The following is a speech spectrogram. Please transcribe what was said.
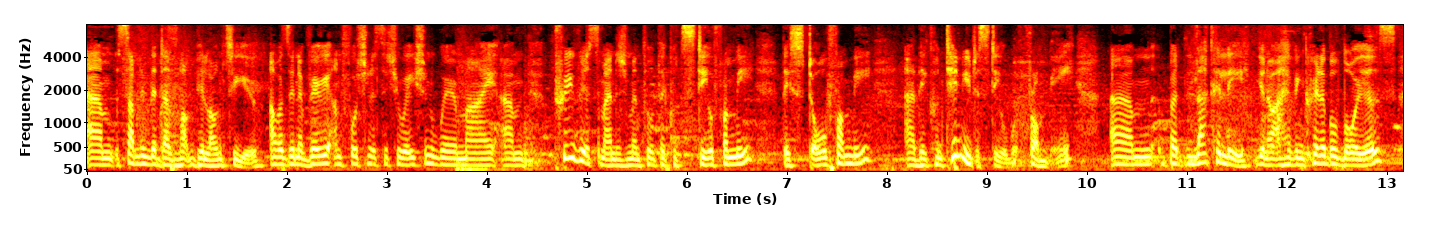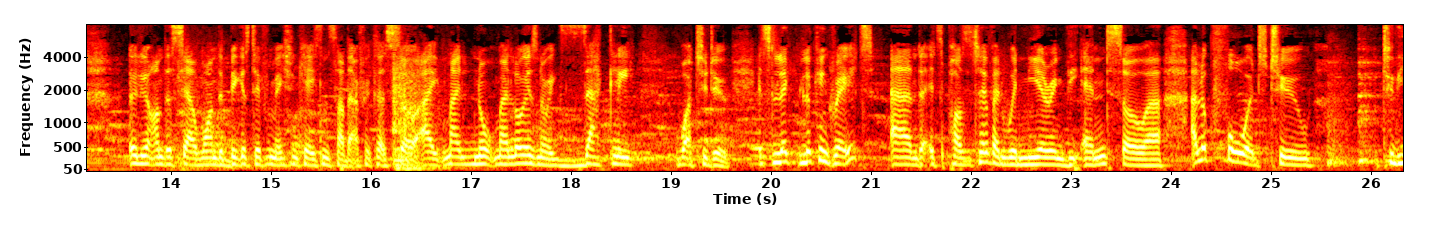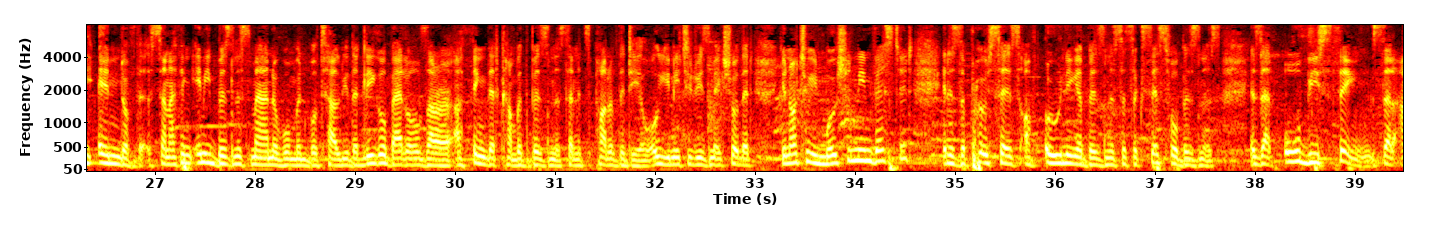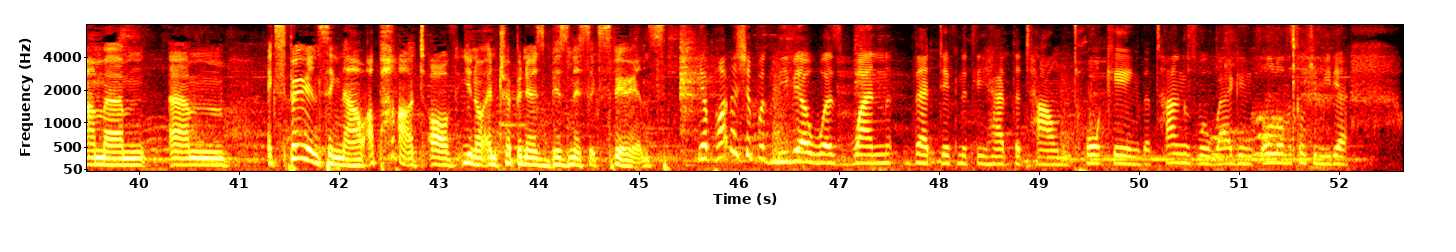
um, something that does not belong to you. I was in a very unfortunate situation where my um, previous management thought they could steal from me. They stole from me. Uh, they continue to steal from me. Um, but luckily, you know, I have incredible lawyers. Earlier on this year, I won the biggest defamation case in South Africa. So I, my, no, my lawyers know exactly what to do. It's look, looking great and it's positive, and we're nearing the end. So uh, I look forward to to the end of this. And I think any businessman or woman will tell you that legal battles are a thing that come with business and it's part of the deal. All you need to do is make sure that you're not too emotionally invested. It is the process of owning a business, a successful business, is that all these things that I'm um, um, experiencing now are part of, you know, entrepreneurs' business experience. Your partnership with Nivea was one that definitely had the town talking. The tongues were wagging all over social media.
